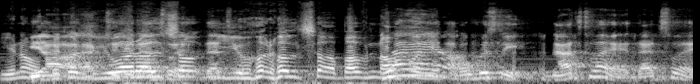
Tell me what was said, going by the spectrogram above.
you know Yeah, because actually, you are also why- that's you are also above normal Yeah, yeah, yeah, obviously. That's why. That's why.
